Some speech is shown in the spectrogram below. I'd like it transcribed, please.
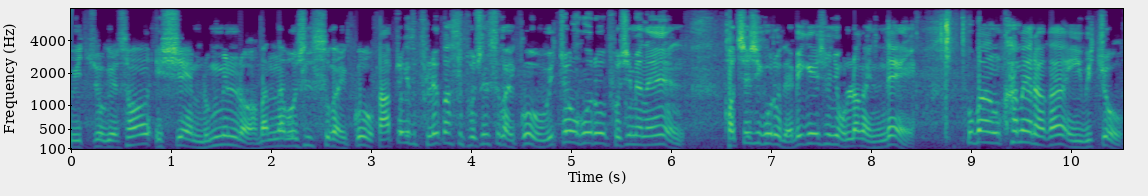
위쪽에서 ECM 룸밀러 만나보실 수가 있고 앞쪽에서 블랙박스 보실 수가 있고 위쪽으로 보시면은 거치식으로 내비게이션이 올라가 있는데 후방 카메라가 이 위쪽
